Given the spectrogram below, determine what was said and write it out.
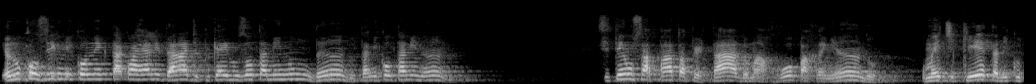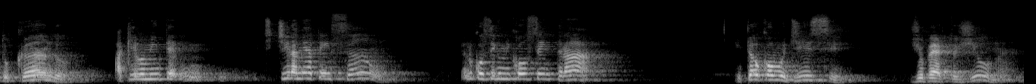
Eu não consigo me conectar com a realidade, porque a ilusão está me inundando, está me contaminando. Se tem um sapato apertado, uma roupa arranhando, uma etiqueta me cutucando, aquilo me inter... tira a minha atenção. Eu não consigo me concentrar. Então, como disse Gilberto Gil, né?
